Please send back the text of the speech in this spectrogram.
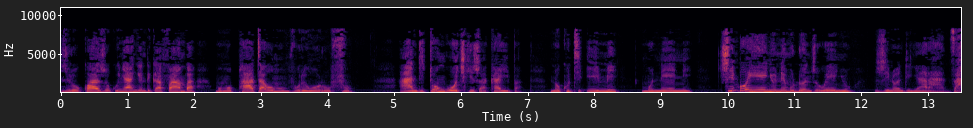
Zviro kwazvo kunyange ndikafamba mumupata womumvuri worufu handitongotyi zvakaipa nokuti imi muneni tsvimbo yenyu nemudonzvo wenyu zvinondinyaradza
